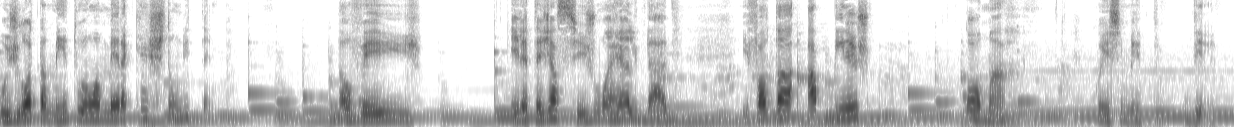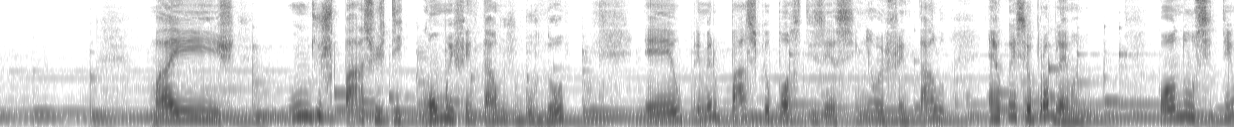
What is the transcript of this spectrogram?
o esgotamento é uma mera questão de tempo. Talvez ele até já seja uma realidade e falta apenas tomar conhecimento dele. Mas um dos passos de como enfrentarmos o burnout é, o primeiro passo que eu posso dizer assim ao enfrentá-lo é reconhecer o problema. Quando se tem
